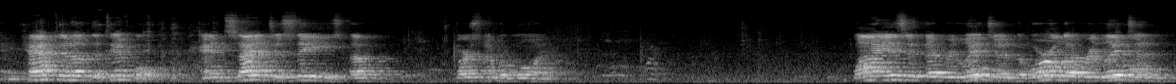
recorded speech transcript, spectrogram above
and captain of the temple and Sadducees of verse number 1. Why is it that religion, the world of religion,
